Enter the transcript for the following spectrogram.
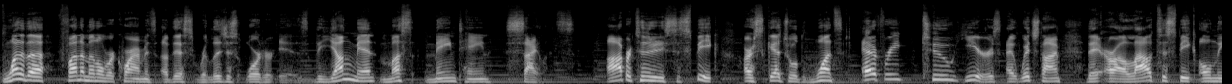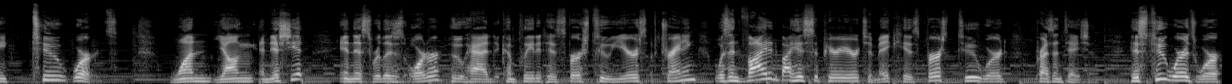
One of the fundamental requirements of this religious order is the young men must maintain silence opportunities to speak are scheduled once every two years, at which time they are allowed to speak only two words. One young initiate in this religious order, who had completed his first two years of training, was invited by his superior to make his first two word presentation. His two words were,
